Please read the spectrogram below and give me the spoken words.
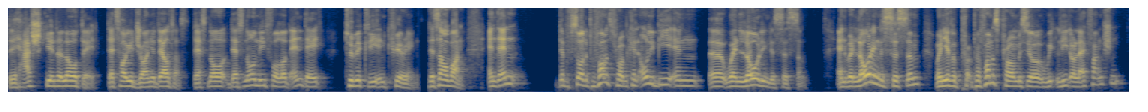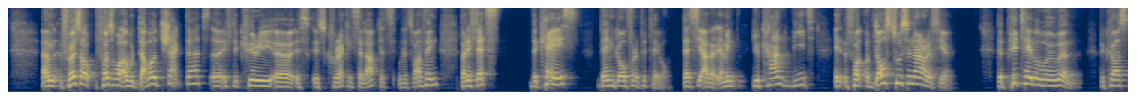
the hash key and the load date. That's how you join your deltas. There's no, there's no need for load end date typically in querying. That's number one. And then, the, so the performance problem can only be in uh, when loading the system. And when loading the system, when you have a performance problem with your lead or lag function, um, first, of, first of all, I would double check that uh, if the query uh, is, is correctly set up. That's, that's one thing. But if that's the case, then go for the pit table. That's the other. I mean, you can't beat for those two scenarios here the pit table will win because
